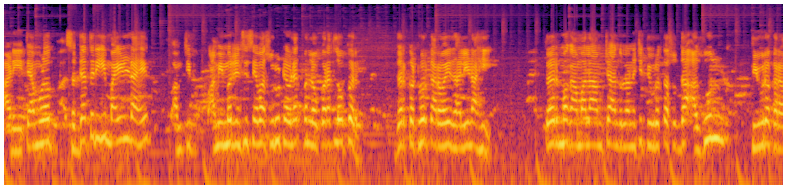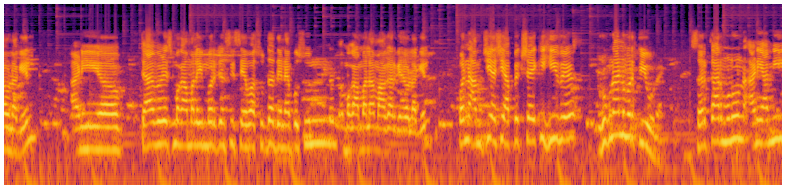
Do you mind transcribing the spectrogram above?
आणि त्यामुळं सध्या तरी ही माइल्ड आहे. आमची आम्ही इमर्जन्सी सेवा सुरू ठेवल्यात पण लवकरात लवकर जर कठोर कारवाई झाली नाही तर मग आम्हाला आमच्या आंदोलनाची तीव्रता सुद्धा अजून तीव्र करावं लागेल. आणि त्यावेळेस मग आम्हाला इमर्जन्सी सेवा सुद्धा देण्यापासून मग आम्हाला माघार घ्यावं लागेल. पण आमची अशी अपेक्षा आहे की ही वेळ रुग्णांवरती येऊ नये. सरकार म्हणून आणि आम्ही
